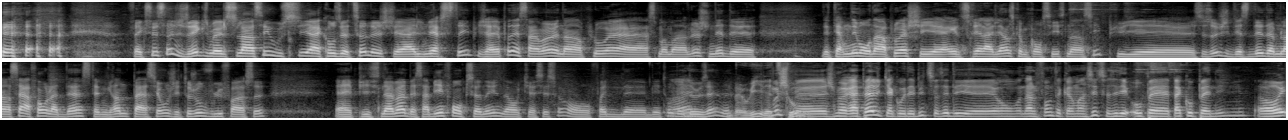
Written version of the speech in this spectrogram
Fait que c'est ça, je dirais que je me suis lancé aussi à cause de ça. là. J'étais à l'université, puis j'avais pas nécessairement un emploi à ce moment-là. Je venais de, de terminer mon emploi chez Industriel Alliance comme conseiller financier. Puis euh, c'est ça, j'ai décidé de me lancer à fond là-dedans. C'était une grande passion, j'ai toujours voulu faire ça. Euh, puis finalement, ben, ça a bien fonctionné. Donc euh, c'est ça, on fait de- bientôt les deux ans. là. Ben oui, Moi, let's je go. me, je me rappelle quand au début, tu faisais des. euh, on- dans le fond, tu as commencé, tu faisais des open, pack opening. Ah oui,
